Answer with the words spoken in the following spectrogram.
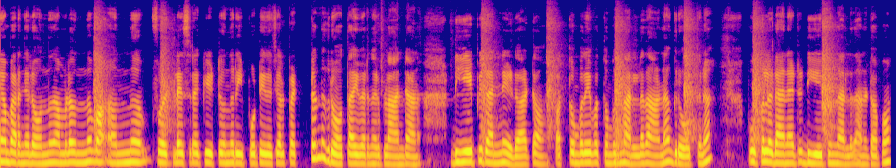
ഞാൻ പറഞ്ഞല്ലോ ഒന്ന് നമ്മൾ ഒന്ന് ഒന്ന് ഫെർട്ടിലൈസറൊക്കെ ഇട്ട് ഒന്ന് റിപ്പോർട്ട് ചെയ്ത് വെച്ചാൽ പെട്ടെന്ന് ഗ്രോത്ത് ആയി വരുന്ന ഒരു പ്ലാന്റ് ആണ്. ഡി എ പി തന്നെ ഇടുക കേട്ടോ. പത്തൊമ്പത് പത്തൊമ്പത് നല്ലതാണ് ഗ്രോത്തിന് പൂക്കളിടാനായിട്ട് ഡി എ പി നല്ലതാണ് കേട്ടോ. അപ്പം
